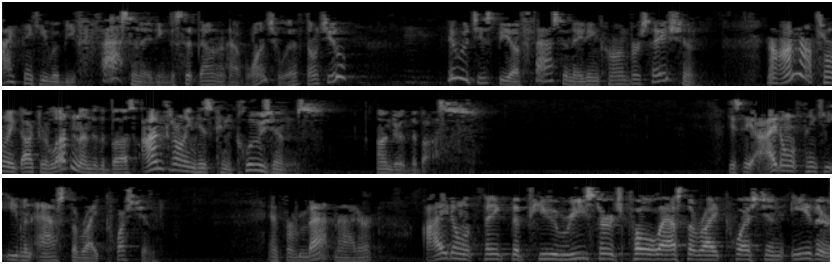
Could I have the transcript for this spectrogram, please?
I think he would be fascinating to sit down and have lunch with, don't you? It would just be a fascinating conversation. Now, I'm not throwing Dr. Ludden under the bus, I'm throwing his conclusions under the bus. You see, I don't think he even asked the right question. And from that matter, I don't think the Pew Research poll asked the right question either.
